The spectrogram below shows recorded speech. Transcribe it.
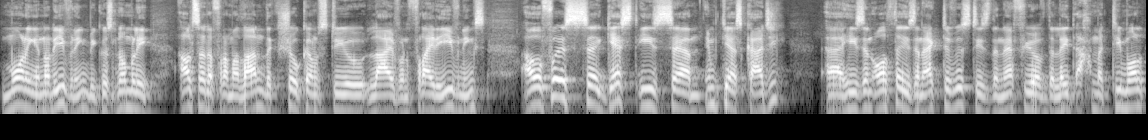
morning and not evening because normally outside of Ramadan, the show comes to you live on Friday evenings. Our first uh, guest is um, Imtiaz Cajee. Uh, he's an author, he's an activist, he's the nephew of the late Ahmad Timol.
